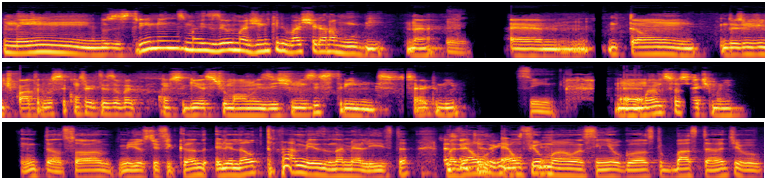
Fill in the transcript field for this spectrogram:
nem nos streamings, mas eu imagino que ele vai chegar na MUBI, né? Sim. É, então, em 2024 você com certeza vai conseguir assistir o Mal Não Existe nos streamings, certo, Gui? Sim. É. Manda o seu sétimo aí. Então, só me justificando, ele não tá mesmo na minha lista, mas é um, é um filmão, assim, eu gosto bastante, eu,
